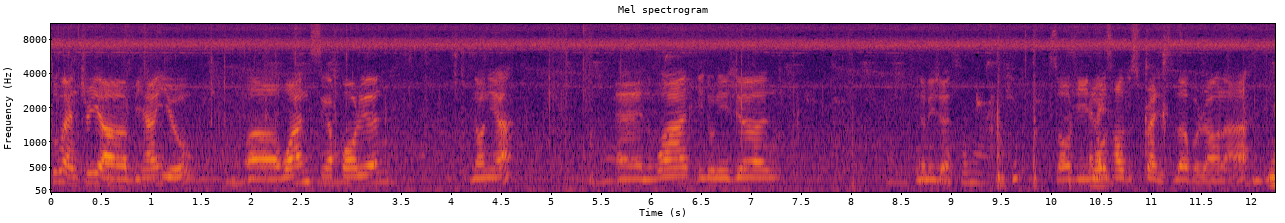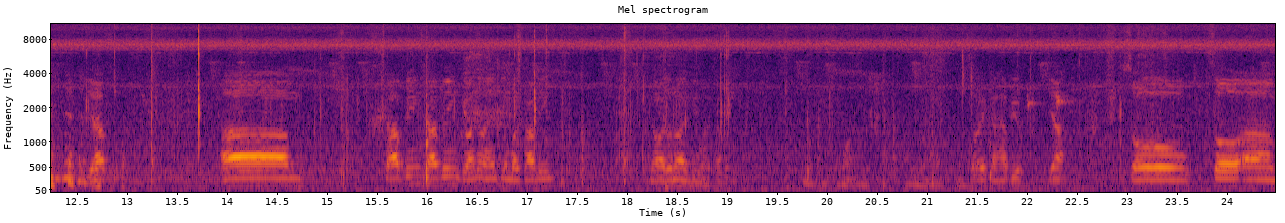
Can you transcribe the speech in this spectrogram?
Two and three are behind you. Uh, one Singaporean Nonya and one Indonesian Indonesian. So he knows how to spread his love around lah. yep. Um, carving, carving. Do I know anything about carving? No, I don't know anything about carving. Sorry, can't help you. Yeah. So, so, um,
